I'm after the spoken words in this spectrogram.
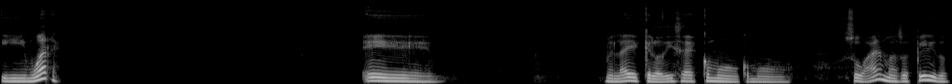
y muere. Eh, ¿verdad? Y el que lo dice es como, como su alma, su espíritu.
